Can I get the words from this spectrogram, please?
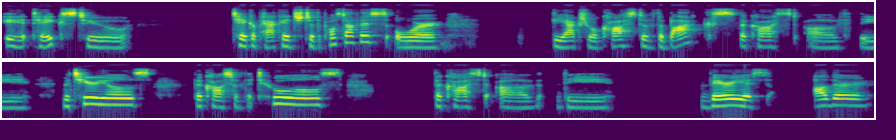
it takes to take a package to the post office or the actual cost of the box, the cost of the materials, the cost of the tools, the cost of the various other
